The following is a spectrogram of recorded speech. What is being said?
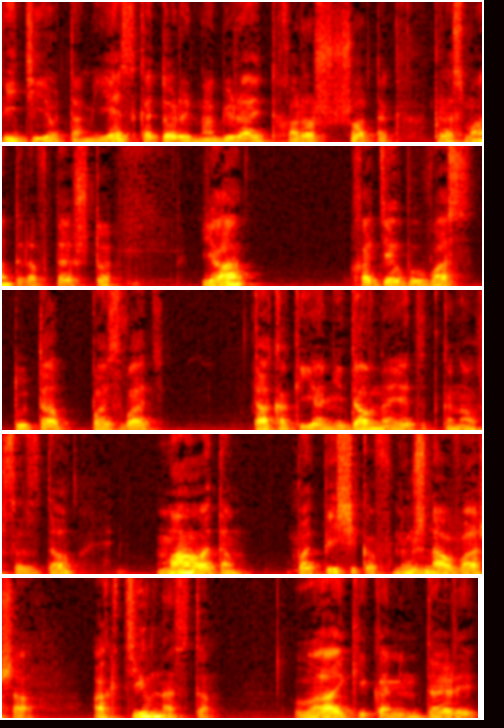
видео там есть, которые набирают хорошо так просмотров, так что я хотел бы вас туда позвать. Так как я недавно этот канал создал, мало там подписчиков, нужна ваша активность там, лайки, комментарии.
